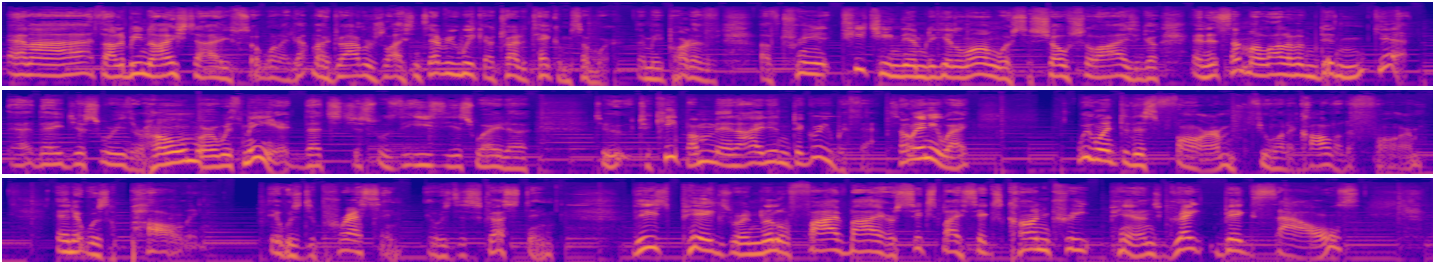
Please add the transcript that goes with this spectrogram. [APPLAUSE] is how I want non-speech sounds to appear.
And I thought it'd be nice. I, so when I got my driver's license, every week I try to take them somewhere. I mean, part of, of tra- teaching them to get along was to socialize and go. And it's something a lot of them didn't get. Uh, they just were either home or with me. It, that's just was the easiest way to, to, to keep them. And I didn't agree with that. So anyway, we went to this farm, if you want to call it a farm, and it was appalling. It was depressing. It was disgusting. These pigs were in little five by or six by six concrete pens, great big sows.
